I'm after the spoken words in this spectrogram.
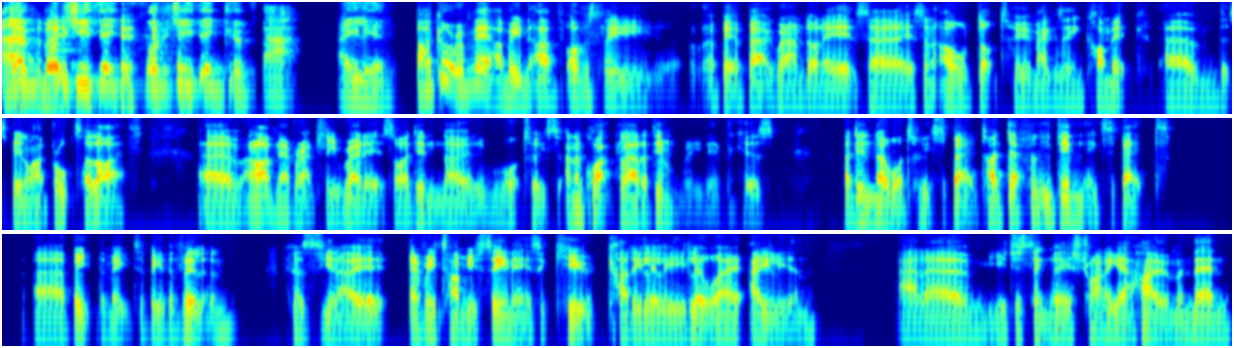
Um, what did you think? What did you think of that alien? I got to admit, I mean, I've obviously a bit of background on it. It's uh, it's an old Doctor Who magazine comic um, that's been like brought to life, um, and I've never actually read it, so I didn't know what to. Ex- and I'm quite glad I didn't read it because I didn't know what to expect. I definitely didn't expect uh, Beat the Meat to be the villain because you know it, every time you've seen it, it's a cute, cuddy lily little a- alien, and um, you just think that it's trying to get home, and then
